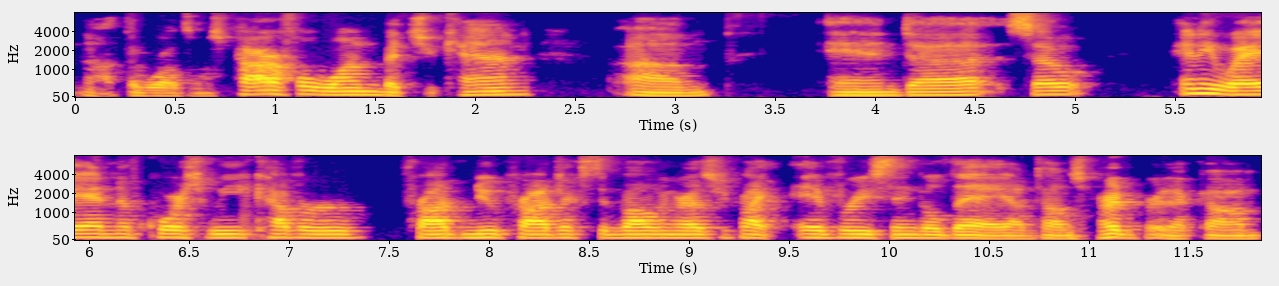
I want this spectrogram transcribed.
not the world's most powerful one, but you can. Um, and uh, so anyway, and of course we cover prod, new projects involving Raspberry Pi every single day on tomshardware.com.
